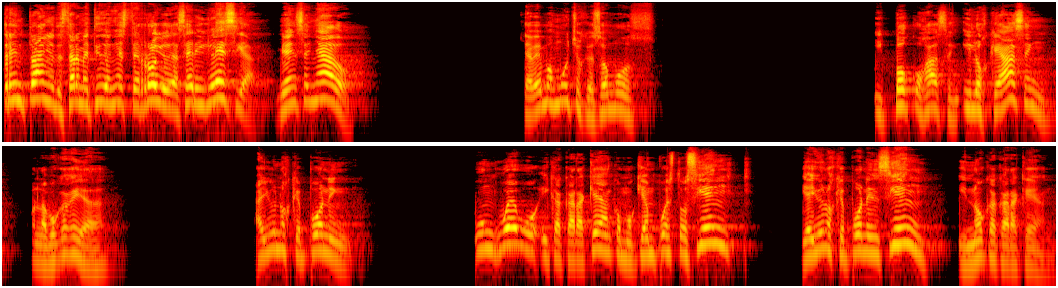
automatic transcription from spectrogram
30 años de estar metido en este rollo de hacer iglesia, me ha enseñado. Ya vemos muchos que somos y pocos hacen. Y los que hacen, con la boca callada, hay unos que ponen un huevo y cacaraquean como que han puesto 100, y hay unos que ponen 100 y no cacaraquean.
